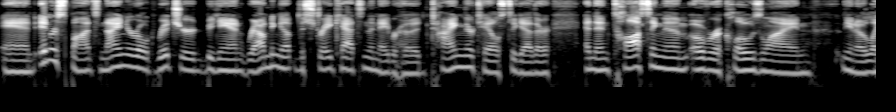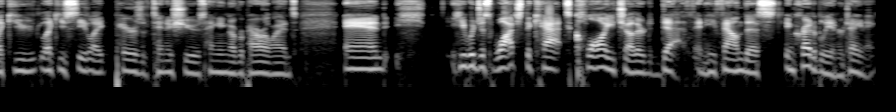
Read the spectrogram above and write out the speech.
And in response, nine year old Richard began rounding up the stray cats in the neighborhood, tying their tails together, and then tossing them over a clothesline, you know, like you like you see like pairs of tennis shoes hanging over power lines. And he, he would just watch the cats claw each other to death, and he found this incredibly entertaining.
